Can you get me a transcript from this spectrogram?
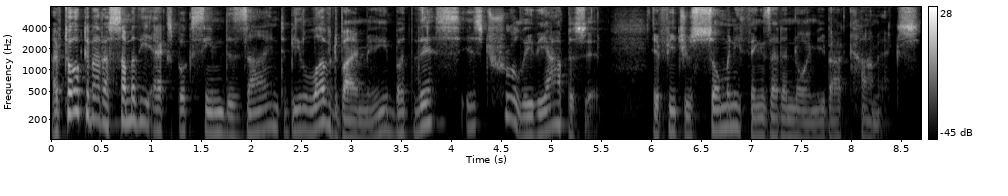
I've talked about how some of the X books seem designed to be loved by me, but this is truly the opposite. It features so many things that annoy me about comics.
